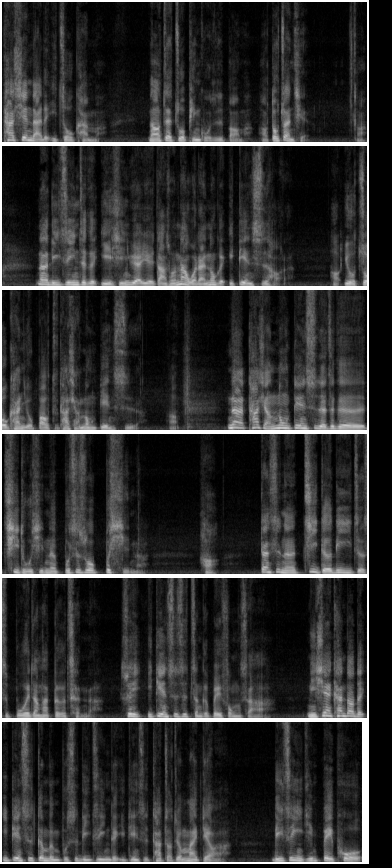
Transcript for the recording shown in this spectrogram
他先来了一周刊嘛，然后再做苹果日报嘛，好，都赚钱啊。那黎智英这个野心越来越大，说：“那我来弄个一电视好了。”好，有周刊有报纸，他想弄电视啊。好，那他想弄电视的这个企图心呢，不是说不行啊。好，但是呢，既得利益者是不会让他得逞的，所以一电视是整个被封杀。你现在看到的一电视根本不是黎智英的一电视，他早就卖掉了。黎智英已经被迫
